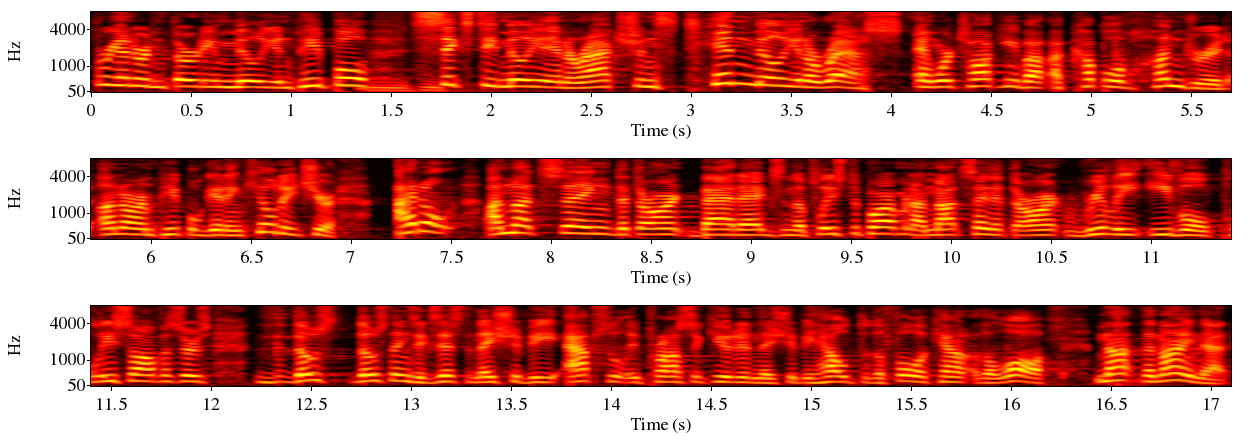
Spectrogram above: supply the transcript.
330 million people, mm-hmm. 60 million interactions, 10 million arrests, and we're talking about a couple of hundred unarmed people getting killed each year. I don't, I'm not saying that there aren't bad eggs in the police department. I'm not saying that there aren't really evil police officers. Th- those, those things exist and they should be absolutely prosecuted and they should be held to the full account of the law. Not denying that.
